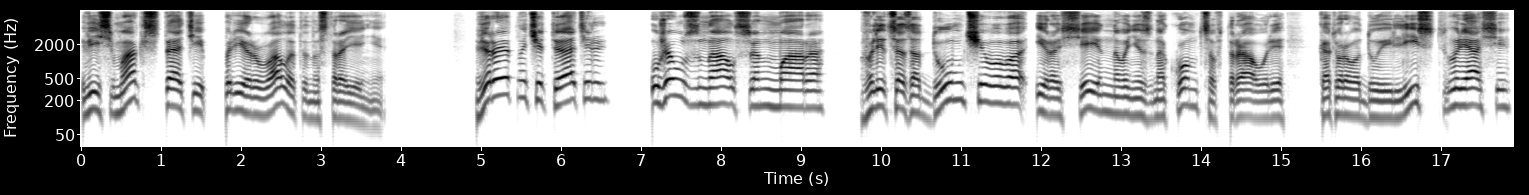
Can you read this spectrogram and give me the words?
весьма кстати прервал это настроение. Вероятно, читатель уже узнал Сен-Мара в лице задумчивого и рассеянного незнакомца в трауре, которого дуэлист в рясе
